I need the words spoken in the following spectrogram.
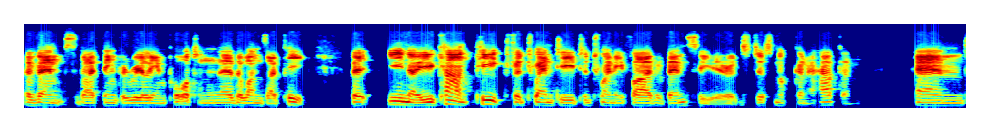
events that I think are really important and they're the ones I peak. But you know, you can't peak for 20 to 25 events a year. It's just not going to happen. And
